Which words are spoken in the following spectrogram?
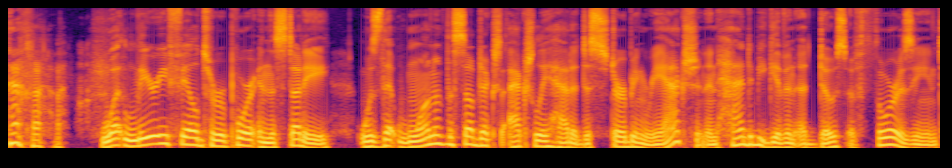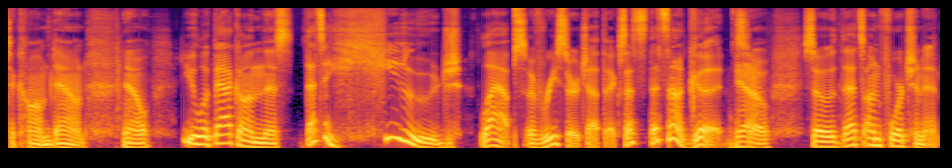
What Leary failed to report in the study was that one of the subjects actually had a disturbing reaction and had to be given a dose of Thorazine to calm down. Now, you look back on this, that's a huge lapse of research ethics. That's that's not good. Yeah. So so that's unfortunate.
